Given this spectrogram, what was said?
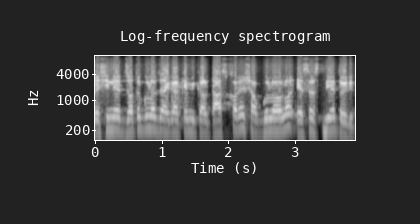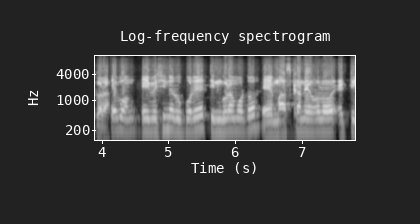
মেশিনের যতগুলো জায়গা কেমিক্যাল টাচ করে, সবগুলো হলো এস এস দিয়ে তৈরি করা। এবং এই মেশিনের উপরে তিন ঘোড়া মোটর মাঝখানে হলো একটি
